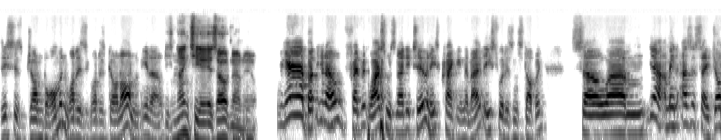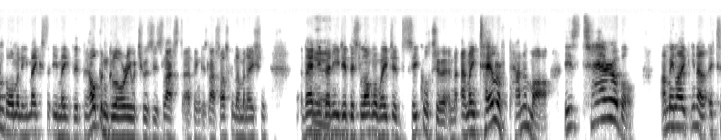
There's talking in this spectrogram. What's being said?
this is John Boorman. What is what has gone on? You know. he's 90 years old now. Neil. Yeah, but you know, Frederick Wiseman's 92 and he's cranking them out. Eastwood isn't stopping. So um, yeah, I mean, as I say, John Boorman, he makes he made the Hope and Glory, which was his last, I think, his last Oscar nomination. Then he, Yeah. then he did this long-awaited sequel to it, and I mean, Tailor of Panama is terrible. I mean, like you know, it's.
